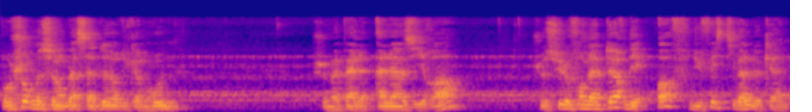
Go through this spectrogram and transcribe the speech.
Bonjour Monsieur l'ambassadeur du Cameroun. Je m'appelle Alain Zira. Je suis le fondateur des Off du Festival de Cannes.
